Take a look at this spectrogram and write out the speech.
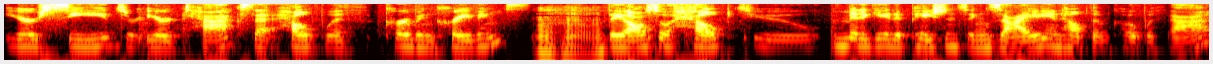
ear seeds or ear tacks that help with curbing cravings. Mm-hmm. They also help to mitigate a patient's anxiety and help them cope with that.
